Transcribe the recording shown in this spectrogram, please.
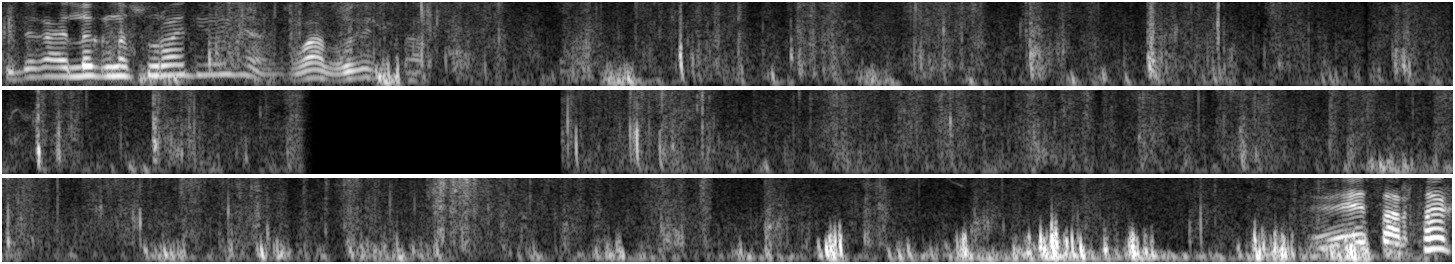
तिथं काय लग्न सुरू आहे ती वाजव Eh, ए सार्थक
